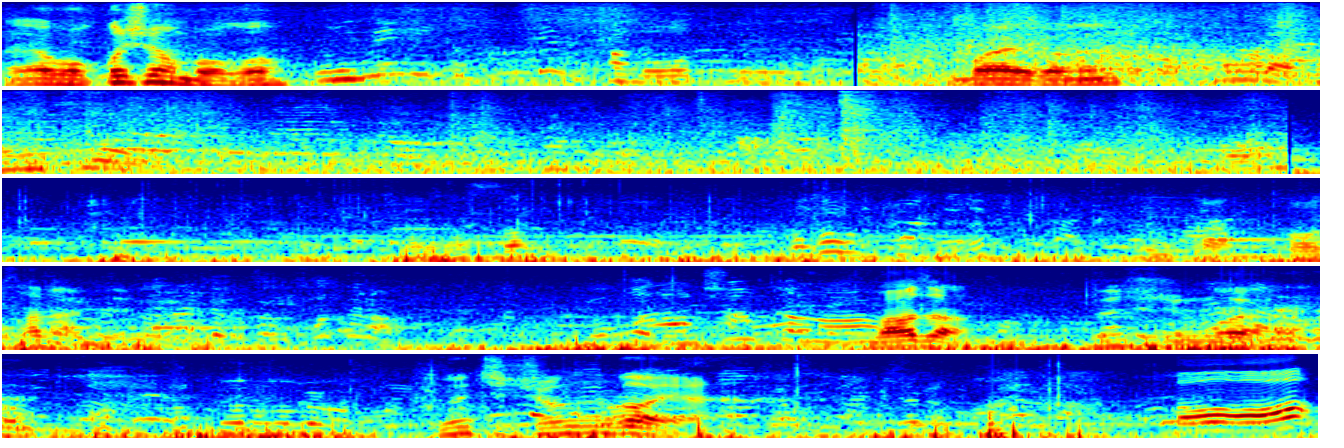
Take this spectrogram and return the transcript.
내가 먹고 싶으면 먹어 오메이도 한개다 넣었대. 뭐야 이거는? 몰라 너무 귀여워. 잘 샀어? 더 사고 싶었는데? 그러니까 더 사면 안 돼. 이 거가 너무 귀엽잖아. 맞아. 눈치 준 거야. 눈치 준 거야. 너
